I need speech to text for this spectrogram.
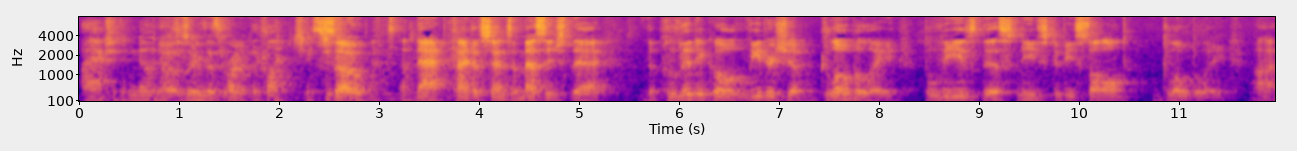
I actually didn't know that Those North Korea was part of the climate change. So that kind of sends a message that the political leadership globally believes this needs to be solved globally. Uh,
